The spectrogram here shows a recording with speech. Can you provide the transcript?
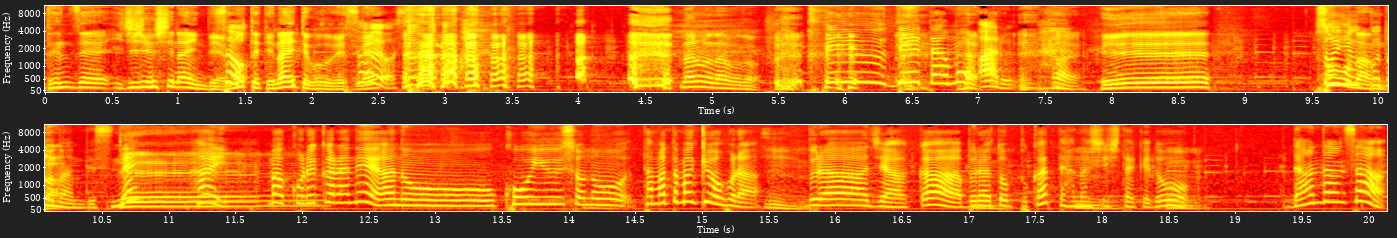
全然一巡してないんでそう。持っててないってことですそうねよそういうこと なるほどなるほど。っていうデータもある。はい。へえということなんんですね。ねはい。まあ、これからね、あのーこういうそのたまたま今日はほらブラジャーかブラトップかって話したけど、だんだんさ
